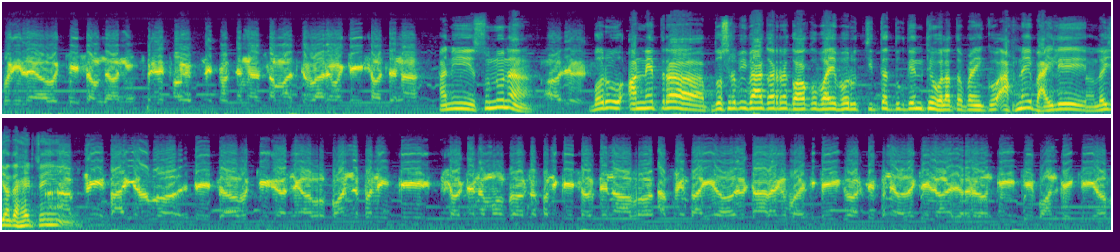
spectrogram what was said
बुढीलाई अब के सम्झाउने? उसले पनि सोच्दैन समाजको बारेमा केही सोचेन अनि सुन्नु न हजुर। बरु अन्यत्र दोस्रो विवाह गरेर गएको भए बरु चित्त दुख्दैन थियो होला तपाईँको। आफ्नै भाइले लैजाँदाखेरि चाहिँ आफ्नै भाइ अब त्यही त अब के गर्ने अब भन्न पनि केही सक्दैन म गर्न पनि केही सक्दैन अब आफ्नै भाइ हो, अरू टाढाको भए त केही गर्थे पनि होला केही लडाइँ झगडा हुन्थे के भन्थे कि अब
